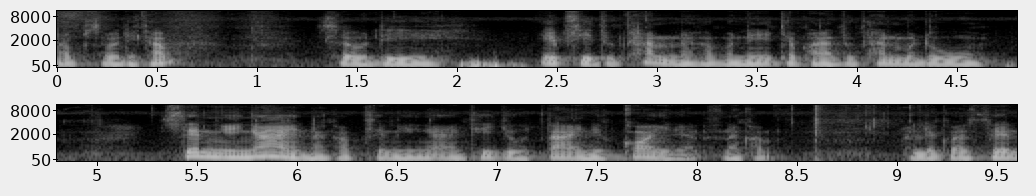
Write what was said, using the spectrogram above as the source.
ครับสวัสดีครับ สวัสดี FC ทุกท่านนะครับ วันนี้จะพาทุกท่านมาดู เส้นง่ายๆนะครับ เส้นง่ายๆที่อยู่ใต้นิ้วก้อยเนี่ยนะครับเรียกว่าเส้น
